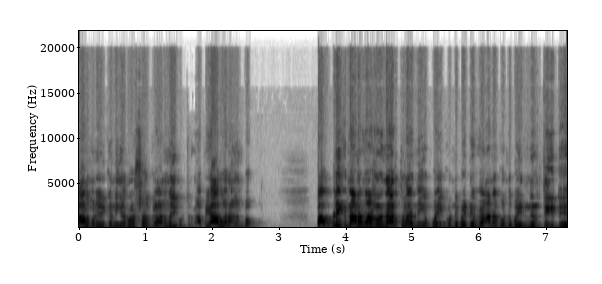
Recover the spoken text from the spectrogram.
நாலு மணி வரைக்கும் நீங்கள் ரோட் ஷோவுக்கு அனுமதி கொடுத்துருங்க. அப்போ யார் வராங்கன்னு பார்ப்போம். பப்ளிக் நடமாடுற நேரத்தில் நீங்கள் போய் கொண்டு போயிட்டு வேனை கொண்டு போய் நிறுத்திக்கிட்டு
